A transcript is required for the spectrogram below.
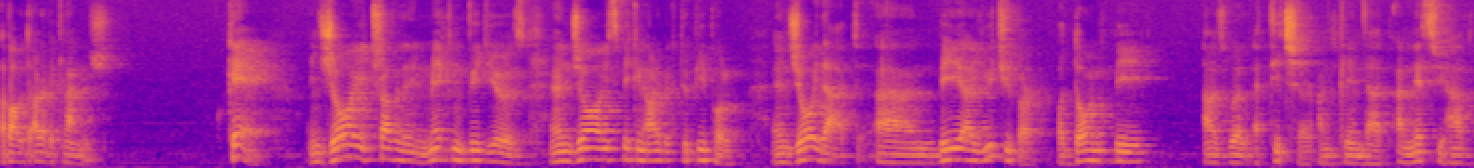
about the Arabic language. Okay, enjoy traveling, making videos, enjoy speaking Arabic to people, enjoy that and be a YouTuber, but don't be as well a teacher and claim that unless you have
